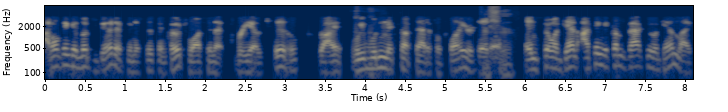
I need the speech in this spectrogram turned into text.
I don't think it looks good if an assistant coach walks in at three o two right? We mm-hmm. wouldn't accept that if a player did it. Sure. And so again, I think it comes back to again like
